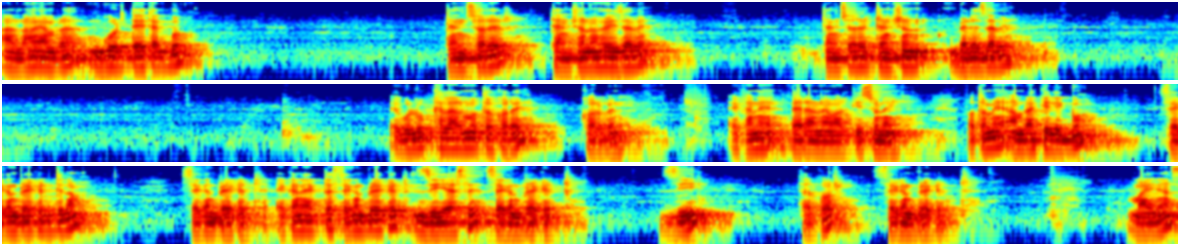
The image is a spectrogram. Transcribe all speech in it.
আর না হয় আমরা ঘুরতেই থাকব। টেনশনের টেনশনও হয়ে যাবে। টেনশনের টেনশন বেড়ে যাবে। এগুলো খেলার মতো করে করবেন। এখানে প্যারা নেওয়ার কিছু নেই। প্রথমে আমরা কি লিখব? সেকেন্ড ব্র্যাকেট দিলাম। সেকেন্ড ব্র্যাকেট এখানে একটা সেকেন্ড ব্র্যাকেট জি আছে সেকেন্ড ব্র্যাকেট জি তারপর second bracket minus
